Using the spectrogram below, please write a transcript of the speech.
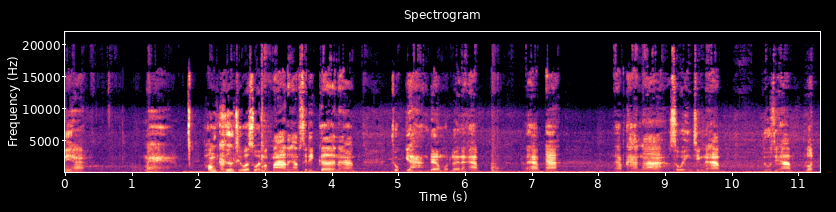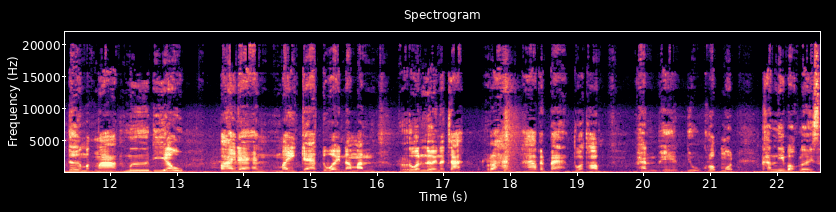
นี่ฮะ แม่ ห้องเครื่องถือว่าสวยมากๆนะครับสติกเกอร์นะครับ ทุกอย่างเดิมหมดเลยนะครับนะครับนะนะครับคาหน้าสวยจริง ๆนะครับ ดูสิครับ รถเดิมมากๆ มือเดียว ป้ายแดงไม่แก๊สด้วยน้ำมันร้วนเลยนะจ๊ะ รหัส 588 ตัวท็อป แผ่นเพจอยู่ครบหมด คันนี้บอกเลยแส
